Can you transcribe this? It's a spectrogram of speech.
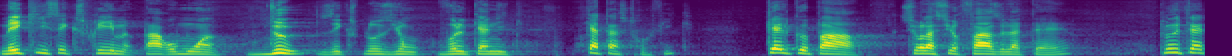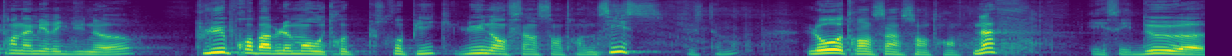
mais qui s'exprime par au moins deux explosions volcaniques catastrophiques, quelque part sur la surface de la Terre, peut-être en Amérique du Nord, plus probablement au tropique, l'une en 536, justement, l'autre en 539, et ces deux euh,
